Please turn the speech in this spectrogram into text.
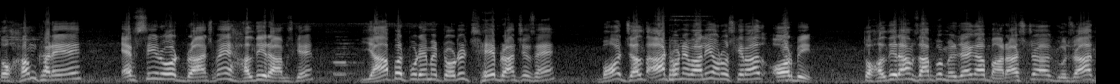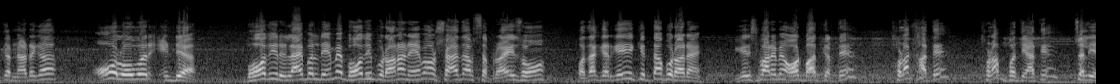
तो हम खड़े हैं एफसी रोड ब्रांच में हल्दीराम्स के। यहाँ पर पुणे में टोटल छह ब्रांचेस हैं। बहुत जल्द आठ होने वाली हैं और उसके बाद और भी। तो हल्दीराम्स आपको मिल जाएगा Maharashtra, Gujarat, Karnataka all over India बहुत ही रिलायबल नेम है बहुत ही पुराना नेम है और शायद आप सरप्राइज़ हो पता करके ये कितना पुराना है। लेकिन इस बारे में और बात करते हैं थोड़ा खाते हैं थोड़ा बतियाते हैं चलिए।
